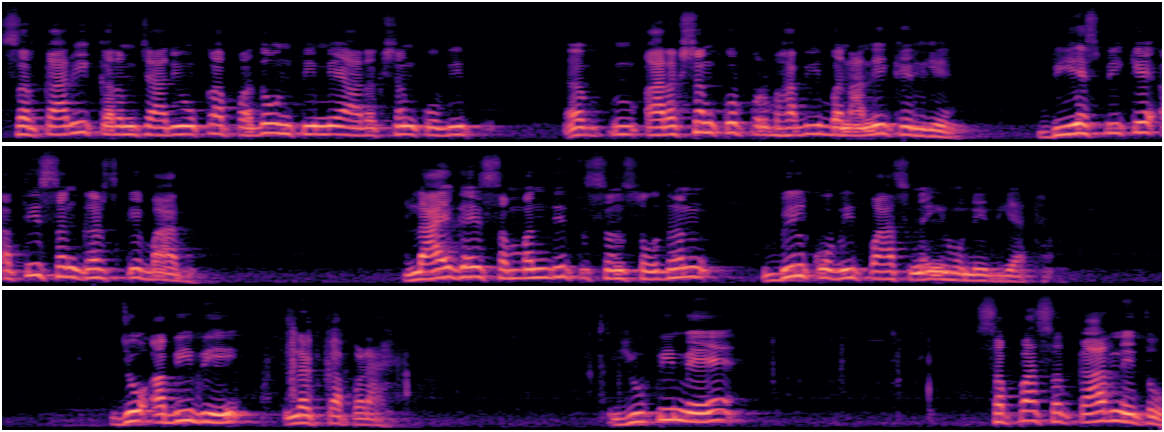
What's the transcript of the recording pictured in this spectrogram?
सरकारी कर्मचारियों का पदोन्नति में आरक्षण को भी आरक्षण को प्रभावी बनाने के लिए बीएसपी के अति संघर्ष के बाद लाए गए संबंधित संशोधन बिल को भी पास नहीं होने दिया था, जो अभी भी लटका पड़ा है। यूपी में सपा सरकार ने तो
